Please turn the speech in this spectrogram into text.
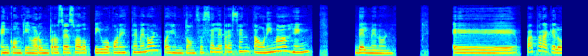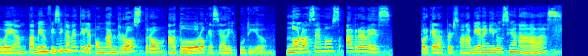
en continuar un proceso adoptivo con este menor, pues entonces se le presenta una imagen del menor eh, pues para que lo vean también físicamente y le pongan rostro a todo lo que se ha discutido. No lo hacemos al revés, porque las personas vienen ilusionadas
